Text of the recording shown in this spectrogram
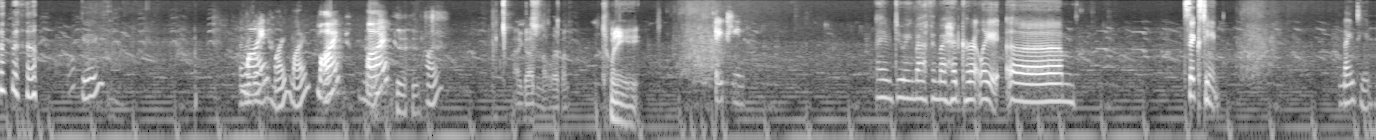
What the hell? Okay. Can I go- Mine? Mine, mine, Mine? Mine? mine. I got an 11. 28. 18. I am doing math in my head currently. Um, sixteen. 19.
